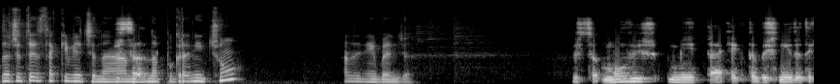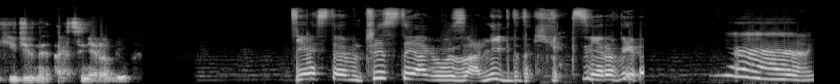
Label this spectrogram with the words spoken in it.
Znaczy to jest takie, wiecie, na, na, na pograniczu, ale niech będzie. Wiesz co, mówisz mi tak, jak to byś nigdy takich dziwnych akcji nie robił. Jestem czysty jak łza. Nigdy takich akcji nie robiłem. Nie,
